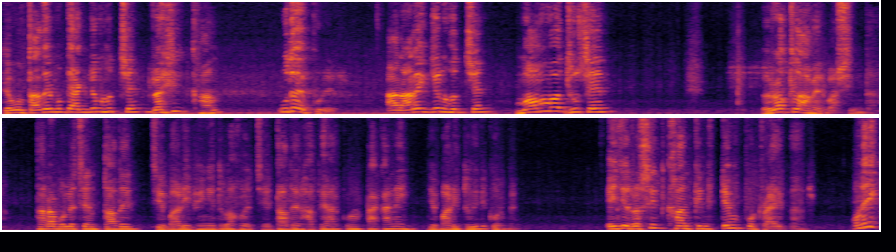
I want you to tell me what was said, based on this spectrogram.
যেমন তাদের মধ্যে একজন হচ্ছেন রাশিদ খান, উদয়পুরের। আর আরেকজন হচ্ছেন মোহাম্মদ হোসেন রতলামের বাসিন্দা। তারা বলেছেন, তাদের যে বাড়ি ভেঙে দেওয়া হয়েছে, তাদের হাতে আর কোনো টাকা নেই, যে বাড়ি তৈরি করবেন। এই যে রশিদ খান, তিনি টেম্পো ড্রাইভার। অনেক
